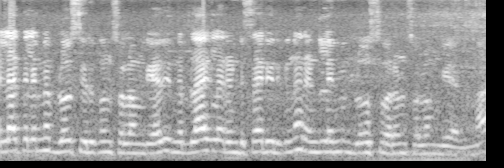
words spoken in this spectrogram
எல்லாத்துலேயுமே ப்ளவுஸ் இருக்குன்னு சொல்ல முடியாது. இந்த பிளாக்ல ரெண்டு saree இருக்குன்னா ரெண்டுலேயுமே ப்ளவுஸ் வரும்னு சொல்ல முடியாதுமா.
